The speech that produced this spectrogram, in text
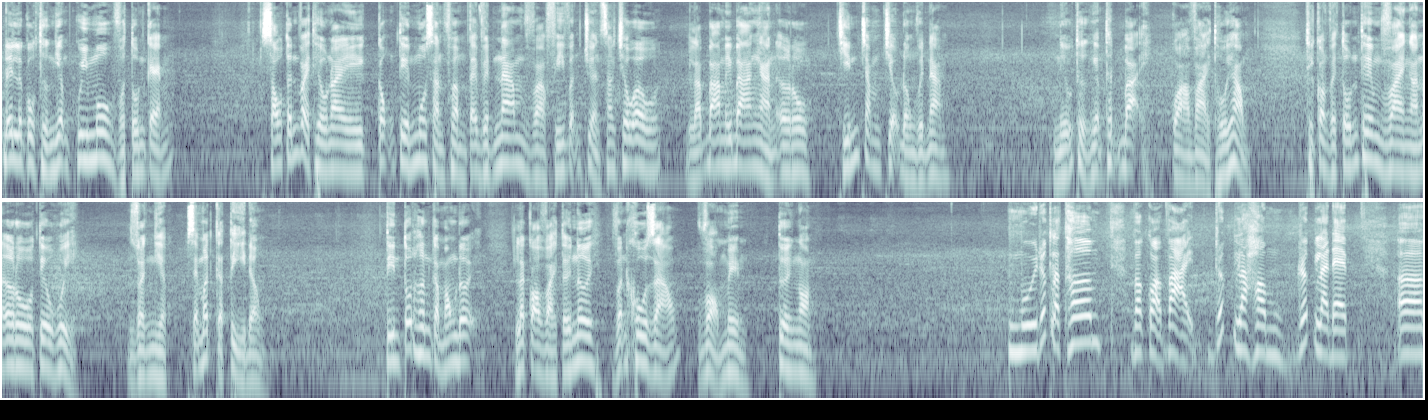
Đây là cuộc thử nghiệm quy mô và tốn kém. 6 tấn vải thiều này cộng tiền mua sản phẩm tại Việt Nam và phí vận chuyển sang châu Âu là 33.000 euro, 900 triệu đồng Việt Nam. Nếu thử nghiệm thất bại, quả vải thối hỏng thì còn phải tốn thêm vài ngàn euro tiêu hủy doanh nghiệp sẽ mất cả tỷ đồng. Tin tốt hơn cả mong đợi là quả vải tới nơi vẫn khô ráo, vỏ mềm, tươi ngon. Mùi rất là thơm và quả vải rất là hồng, rất là đẹp. À,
